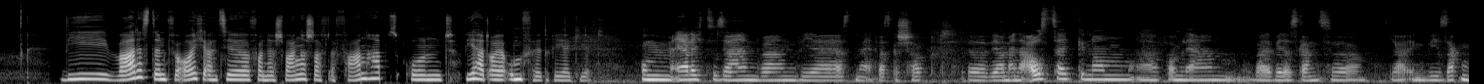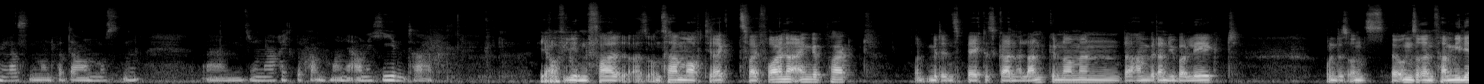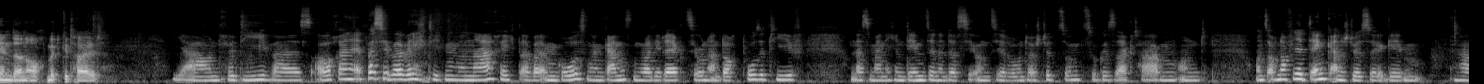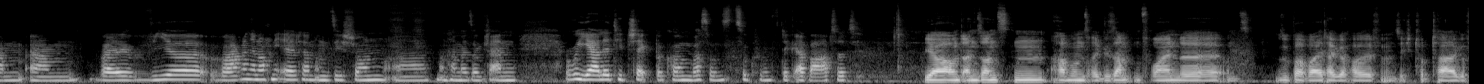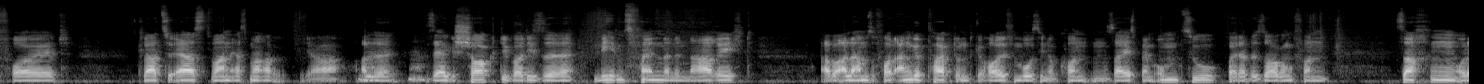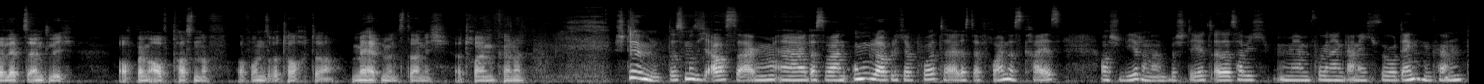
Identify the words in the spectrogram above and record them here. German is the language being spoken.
Wie war das denn für euch, als ihr von der Schwangerschaft erfahren habt und wie hat euer Umfeld reagiert? Um ehrlich zu sein, waren wir erstmal etwas geschockt. Äh, wir haben eine Auszeit genommen äh, vom Lernen, weil wir das Ganze ja irgendwie sacken lassen und verdauen mussten. Ähm, so eine Nachricht bekommt man ja auch nicht jeden Tag. Ja, auf jeden Fall. Also uns haben auch direkt zwei Freunde eingepackt und mit ins Berchtesgadener Land genommen. Da haben wir dann überlegt und es uns bei unseren Familien dann auch mitgeteilt. Ja, und für die war es auch eine etwas überwältigende Nachricht, aber im Großen und Ganzen war die Reaktion dann doch positiv. Und das meine ich in dem Sinne, dass sie uns ihre Unterstützung zugesagt haben und uns auch noch viele Denkanstöße gegeben haben, ähm, weil wir waren ja noch nie Eltern und sie schon. Äh, man haben ja so einen kleinen Reality-Check bekommen, was uns zukünftig erwartet. Ja, und ansonsten haben unsere gesamten Freunde uns super weitergeholfen und sich total gefreut klar, zuerst waren erstmal ja, alle ja, ja. sehr geschockt über diese lebensverändernde Nachricht. Aber alle haben sofort angepackt und geholfen, wo sie nur konnten. Sei es beim Umzug, bei der Besorgung von Sachen oder letztendlich auch beim Aufpassen auf, auf unsere Tochter. Mehr hätten wir uns da nicht erträumen können. Stimmt, das muss ich auch sagen. Äh, das war ein unglaublicher Vorteil, dass der Freundeskreis aus Studierenden besteht. Also das habe ich mir im Vorhinein gar nicht so denken können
